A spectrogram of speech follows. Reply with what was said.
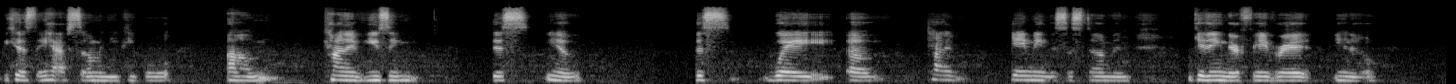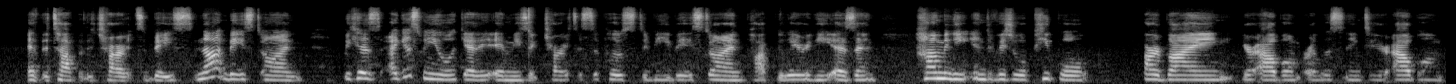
because they have so many people um, kind of using this, you know, this way of kind of gaming the system and getting their favorite, you know, at the top of the charts based not based on because I guess when you look at it in music charts, it's supposed to be based on popularity, as in how many individual people are buying your album or listening to your album,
